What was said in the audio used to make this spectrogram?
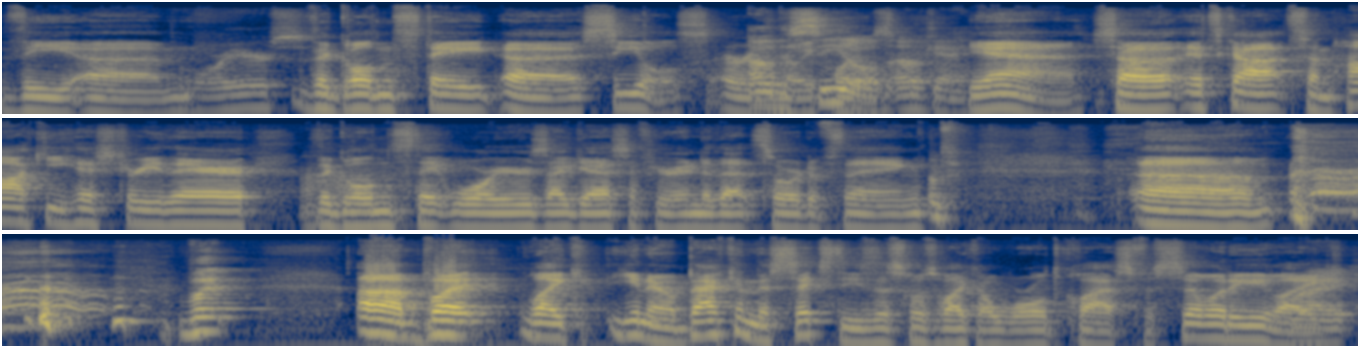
the um, Warriors. the Golden State uh, Seals Oh, the played. Seals. Okay. Yeah, so it's got some hockey history there. Uh-huh. The Golden State Warriors, I guess, if you're into that sort of thing. Um, But uh, but like you know, back in the '60s, this was like a world class facility. Like Right.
